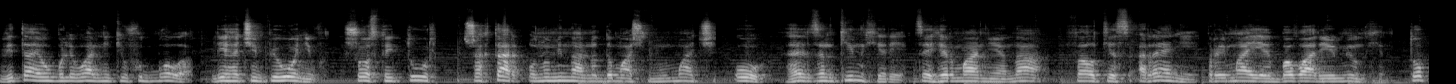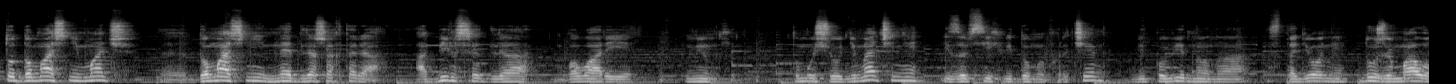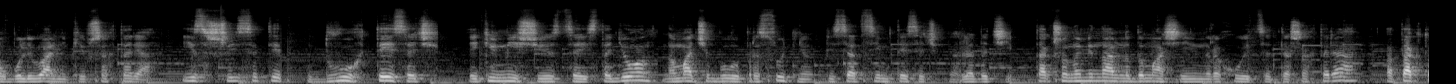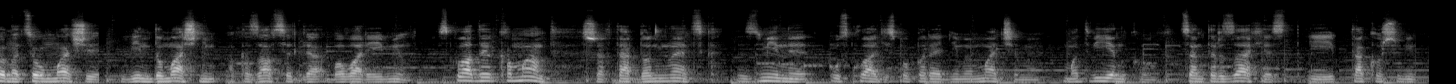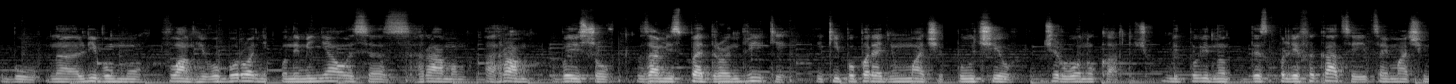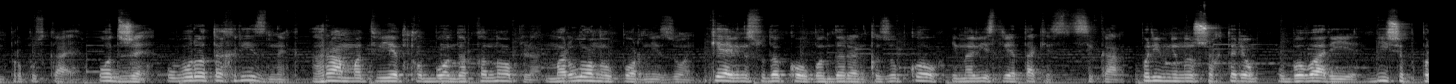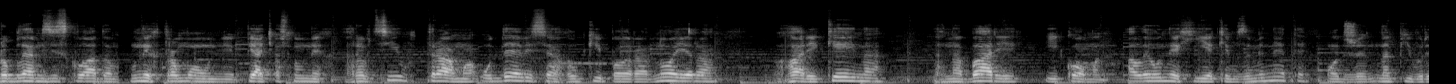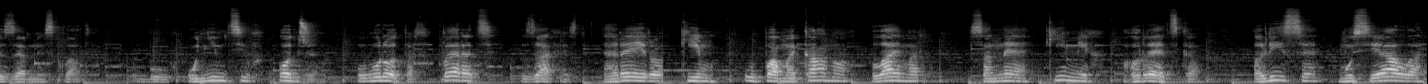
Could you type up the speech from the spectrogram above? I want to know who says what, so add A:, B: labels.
A: Вітаю уболівальників футбола. Ліга Чемпіонів, шостий тур. Шахтар у номінально домашньому матчі у Гельзенкінгері, це Германія, на Фелтіс Арені приймає Баварію Мюнхен. Тобто домашній матч, е, домашній не для Шахтаря, а більше для Баварії Мюнхен. Тому що у Німеччині із-за всіх відомих причин, відповідно на стадіоні дуже мало вболівальників Шахтаря. Із 62 тисяч, які вміщує цей стадіон, на матчі було присутньо 57 тисяч глядачів. Так що номінально домашній він рахується для Шахтаря. А так то на цьому матчі він домашнім оказався для Баварії Мюнхен. Склади команд Шахтар Донецьк. Зміни у складі з попередніми матчами. Матвієнко, центр захист, і також він був на лівому флангі в обороні. Вони мінялися з грамом. А грам вийшов замість Педро Ендрікі, який попередньому матчі отримав червону карточку. Відповідно, дискваліфікація і цей матч він пропускає. Отже, у воротах різних грам Матвієнко, Бондар Конопля, Марлон у опорній зоні, Кевін Судаков, Бондаренко, Зубков і на вістрі атаки Сікан. Порівняно з Шахтарем у Баварії більше проблем зі складом. У них травмовані 5 основних гравців. Травма у Девіса, голкіпера Нойера, Гаррі Кейна, Гнабарі і Коман. Але у них є ким замінити. Отже, напіврезервний склад був у німців. Отже, у воротах Перець, захист Грейро, Кім, Упамекано, Лаймер, Сане, Кіміх, Горецька, Олісе, Мусіала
